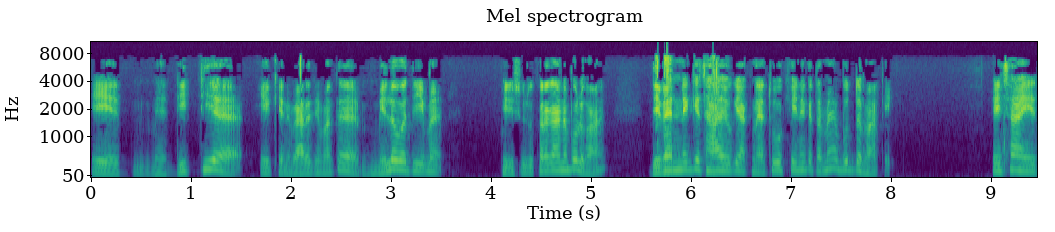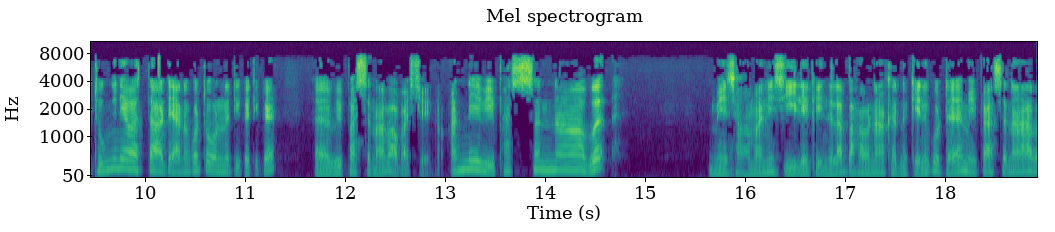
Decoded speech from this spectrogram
ඒ මේ ditthිය ඒ කියන වැරදි මත මෙලොවදීම පිරිසුදු කරගන්න පුළුවන්. දෙවන්නේගේ සහයෝගයක් නැතුව කියන එක තමයි බුද්ධ මාතේ. ඒ නිසා මේ තුන්වෙනි අවස්ථාවට යනකොට ඔන්න ටික ටික විපස්සනාව අවශ්‍ය වෙනවා. අන්නේ විපස්සනාව මේ සාමාන්‍ය සීලයක ඉඳලා භාවනා කරන කෙනෙකුට විපස්සනාව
